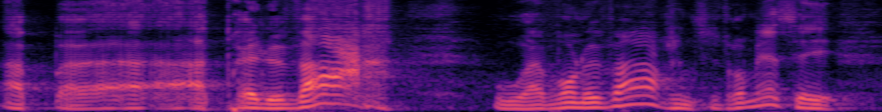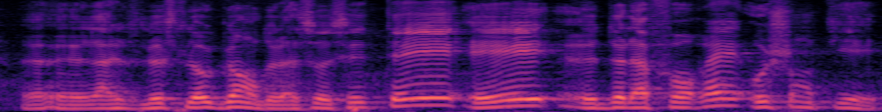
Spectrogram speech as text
après le Var, ou avant le Var, je ne sais trop bien, c'est euh, le slogan de la société et euh, de la forêt au chantier.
